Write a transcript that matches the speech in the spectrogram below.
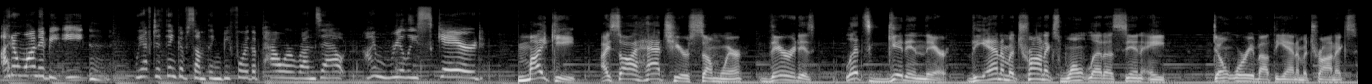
I don't want to be eaten. We have to think of something before the power runs out. I'm really scared. Mikey, I saw a hatch here somewhere. There it is. Let's get in there. The animatronics won't let us in a. Don't worry about the animatronics.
